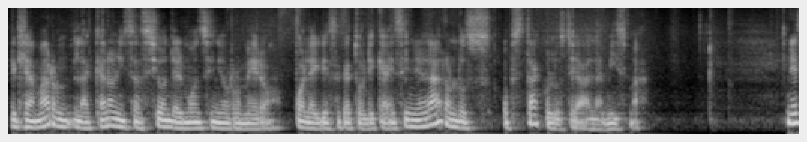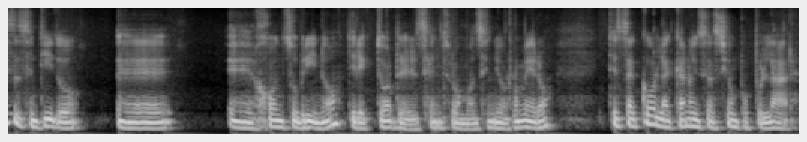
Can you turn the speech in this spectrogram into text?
reclamaron la canonización del Monseñor Romero por la Iglesia Católica y señalaron los obstáculos de la misma. En ese sentido, eh, eh, Juan Sobrino, director del Centro Monseñor Romero, destacó la canonización popular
